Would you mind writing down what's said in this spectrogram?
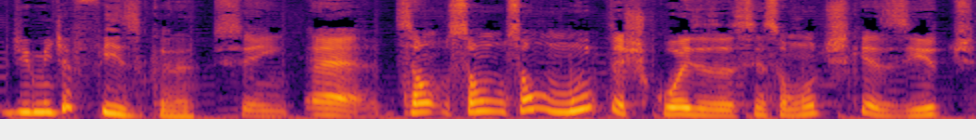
de mídia física, né? Sim, é. São, são, são muitas coisas, assim, são muitos quesitos.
